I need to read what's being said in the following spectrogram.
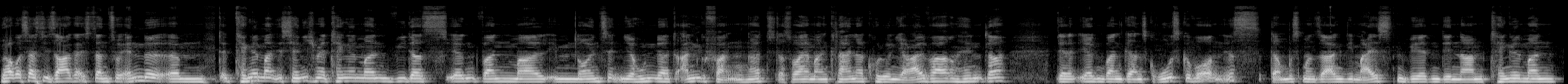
Ja, was heißt, die Saga ist dann zu Ende. Ähm, Tengelmann ist ja nicht mehr Tengelmann, wie das irgendwann mal im 19. Jahrhundert angefangen hat. Das war ja mal ein kleiner Kolonialwarenhändler, der dann irgendwann ganz groß geworden ist. Da muss man sagen, die meisten werden den Namen Tengelmann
